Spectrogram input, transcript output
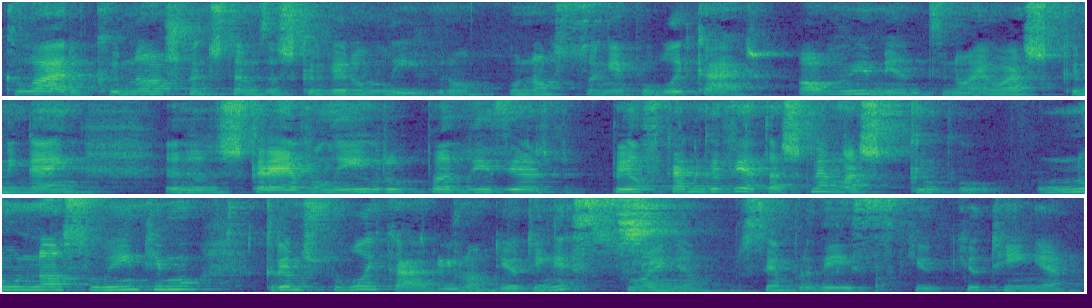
claro que nós, quando estamos a escrever um livro, o nosso sonho é publicar. Obviamente, não é? Eu acho que ninguém uh, escreve um livro para dizer, para ele ficar na gaveta. Acho que não. Acho que no nosso íntimo queremos publicar. Uhum. Pronto, eu tinha esse sonho. Sim. Sempre disse que, que eu tinha.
